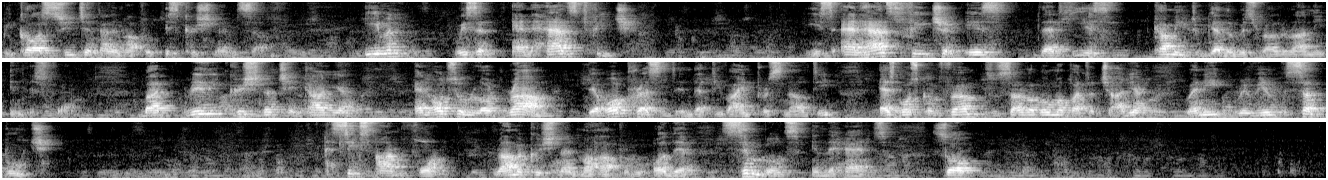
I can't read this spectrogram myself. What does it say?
Because Sri Chaitanya Mahaprabhu is Krishna himself. Even with an enhanced feature. His enhanced feature is that he is coming together with Radharani in this form. But really, Krishna, Chaitanya, and also Lord Ram, they're all present in that divine personality, as was confirmed to Sarvabhauma Bhattacharya when he revealed the Sadbhuj, a six-armed form. Ramakrishna and Mahaprabhu, all their symbols in the hands. So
